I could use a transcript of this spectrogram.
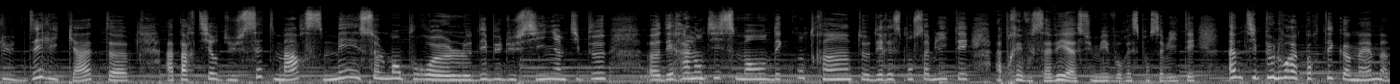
plus délicates euh, à partir du 7 mars, mais seulement pour euh, le début du signe, un petit peu euh, des ralentissements, des contraintes, des responsabilités. Après, vous savez, assumer vos responsabilités, un petit peu lourd à porter quand même.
